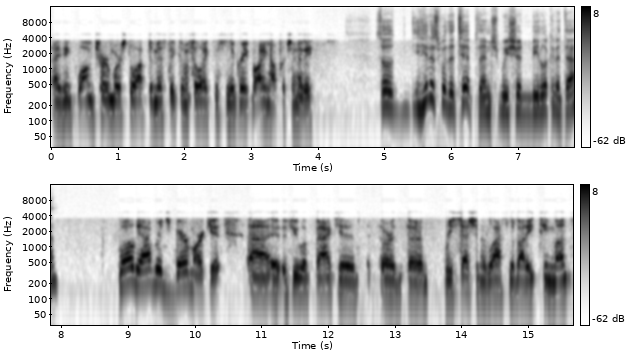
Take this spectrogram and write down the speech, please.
I think long term, we're still optimistic and feel like this is a great buying opportunity. So hit us with a tip. Then we should be looking at that. Well, the average bear market, uh, if you look back, uh, or uh, recession has lasted about 18 months.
